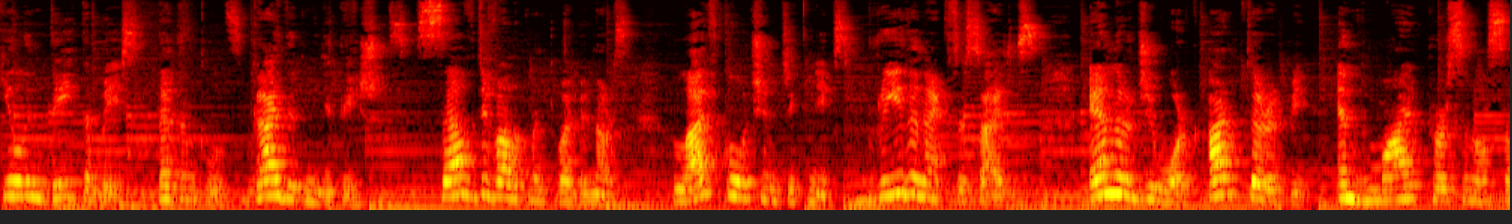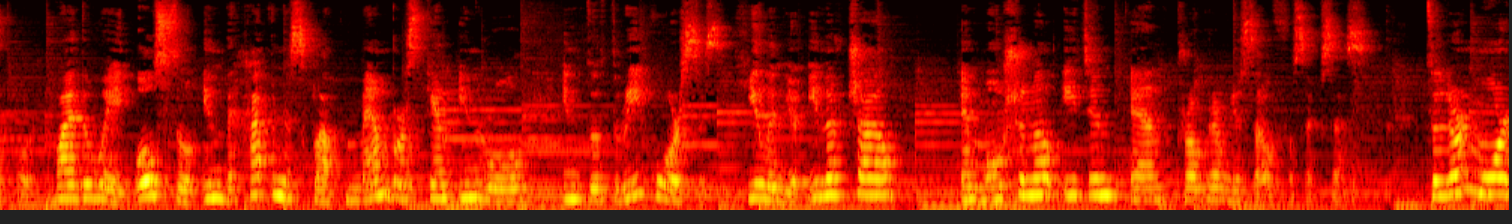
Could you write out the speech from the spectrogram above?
healing database that includes guided meditations, self-development webinars, life coaching techniques, breathing exercises, energy work, art therapy, and my personal support. By the way, also in the Happiness Club, members can enroll into three courses Healing Your Inner Child, Emotional Eating, and Program Yourself for Success. To learn more,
